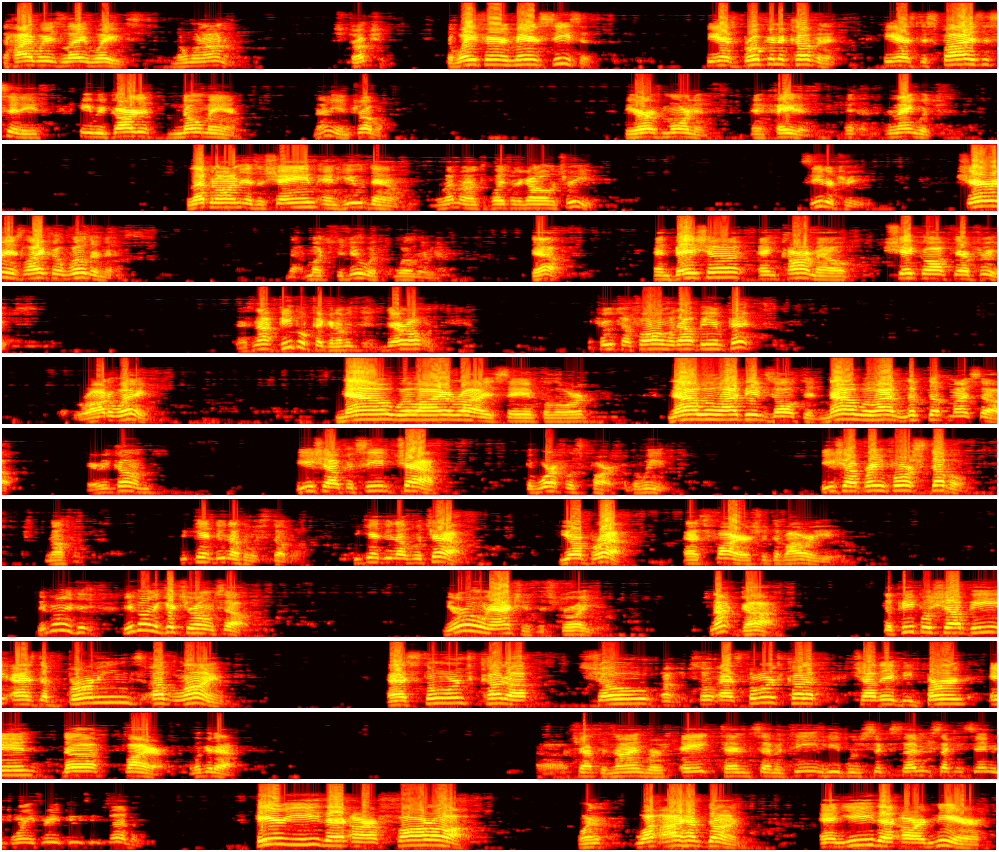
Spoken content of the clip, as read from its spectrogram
The highways lay waste, no one on them. Destruction. The wayfaring man ceaseth. He has broken the covenant. He has despised the cities. He regardeth no man. Now you're in trouble. The earth mourneth and fadeth. Eh, language. Lebanon is ashamed and hewed down. Lebanon is the place where they got all the trees. Cedar trees. Sharon is like a wilderness. Not much to do with wilderness. Death. And Bashan and Carmel shake off their fruits. It's not people picking them. Their own. The fruits are falling without being picked. Rot away. Now will I arise, saith the Lord. Now will I be exalted. Now will I lift up myself. Here he comes. Ye shall conceive chaff, the worthless part of the wheat. Ye shall bring forth stubble. Nothing. You can't do nothing with stubble. You can't do nothing with chaff. Your breath as fire should devour you. You're going to you're going to get your own self. Your own actions destroy you. It's not God. The people shall be as the burnings of lime, as thorns cut up so, uh, so as thorns cut up shall they be burned in the fire. Look at that. Uh, chapter 9, verse 8, 10, 17, Hebrews 6, 7, 2 Samuel 23, 2 through 7. Hear ye that are far off, when what I have done, and ye that are near,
